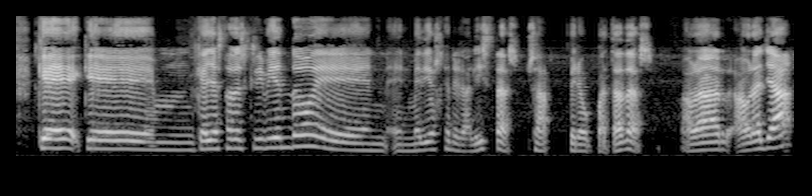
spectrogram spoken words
que, que, mm, que, haya estado escribiendo en, en, medios generalistas, o sea, pero patadas. Ahora, ahora ya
